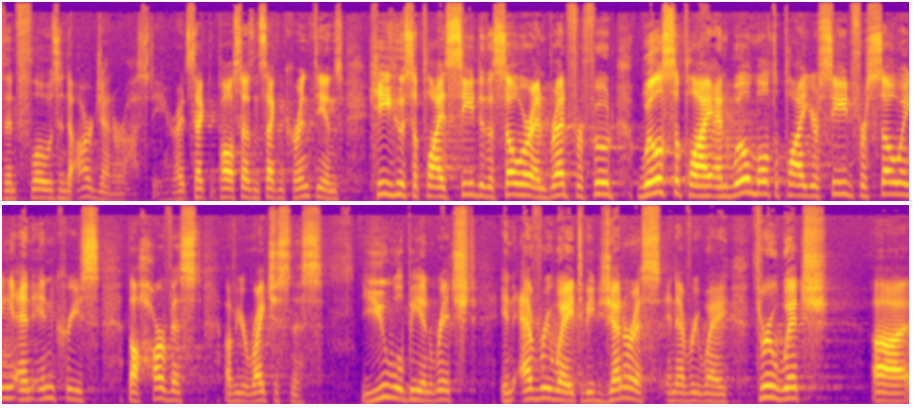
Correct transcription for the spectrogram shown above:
then flows into our generosity, right? Paul says in 2 Corinthians, He who supplies seed to the sower and bread for food will supply and will multiply your seed for sowing and increase the harvest of your righteousness. You will be enriched in every way, to be generous in every way, through which, uh,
